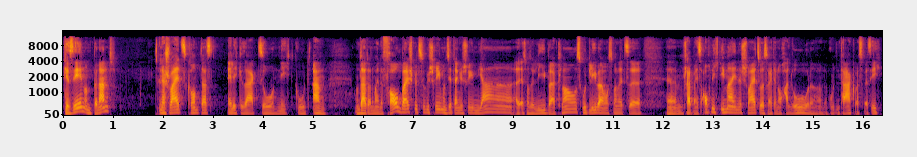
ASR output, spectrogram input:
gesehen und benannt. In der Schweiz kommt das ehrlich gesagt so nicht gut an. Und da hat dann meine Frau ein Beispiel zugeschrieben und sie hat dann geschrieben, ja, also erstmal so lieber Klaus. Gut, lieber muss man jetzt, äh, äh, schreibt man jetzt auch nicht immer in der Schweiz, so das reicht dann auch Hallo oder, oder guten Tag, was weiß ich.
